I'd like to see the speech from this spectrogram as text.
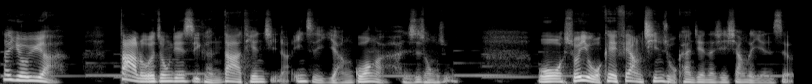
那由于啊，大楼的中间是一个很大的天井啊，因此阳光啊很是充足。我所以，我可以非常清楚看见那些香的颜色。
